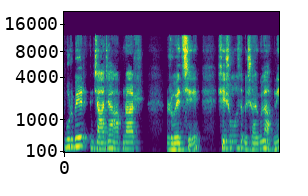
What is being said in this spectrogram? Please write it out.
পূর্বের যা যা আপনার রয়েছে, সেই সমস্ত বিষয়গুলো আপনি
